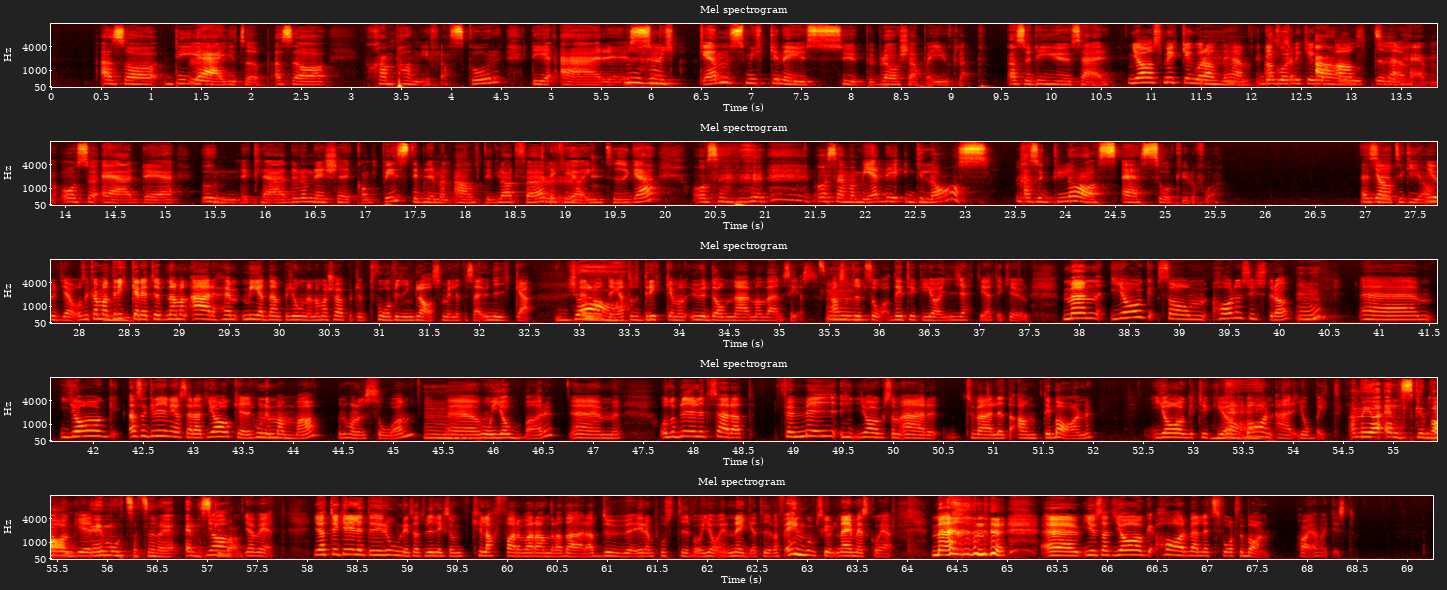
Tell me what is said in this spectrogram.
Alltså det Mm. är ju typ alltså champagneflaskor, det är eh, Mhm. smycken. Smycken är ju superbra att köpa i julklapp. Alltså det är ju så här. Ja, smycken går alltid hem. Mm, Det alltså, går smycken går alltid hem. hem. Och så är det underkläder om det är tjejkompis. Det blir man alltid glad för, det kan Mm. jag intyga. Och sen, och sen vad mer? Det är glas. Alltså glas är så kul att få. Alltså Ja, tycker jag. Gud ja. Och så kan man Mm. dricka det typ när man är med den personen och man köper typ två vinglas som är lite så unika. ja. Eller någonting. Att då dricker man ur dem när man väl ses. Alltså Mm. typ så. Det tycker jag är jätte, jättekul. Men jag som har en syster. Mm. ehm, jag, alltså grejen är så att jag okej, hon är mamma. Hon har en son. Mm. eh, hon jobbar. ehm, och då blir det lite så här att för mig, jag som är tyvärr lite anti-barn. Jag tycker ju att barn är jobbigt. Ja men jag älskar barn. Jag- Jag, är motsatsen där, jag älskar Ja, barn. jag vet. Jag tycker det är lite ironiskt att vi liksom klaffar varandra där. Att du är den positiva och jag är den negativa för en gångs skull. Nej men jag skojar. Men eh, just att jag har väldigt svårt för barn. Har jag faktiskt.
